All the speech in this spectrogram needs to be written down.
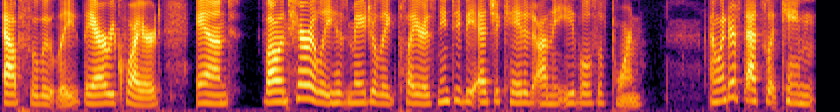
absolutely, they are required, and voluntarily his major league players need to be educated on the evils of porn. I wonder if that's what came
